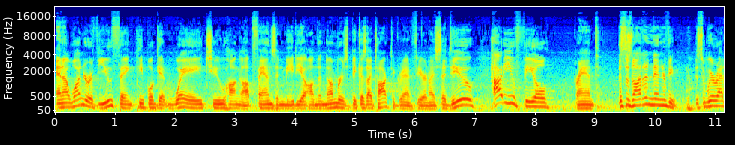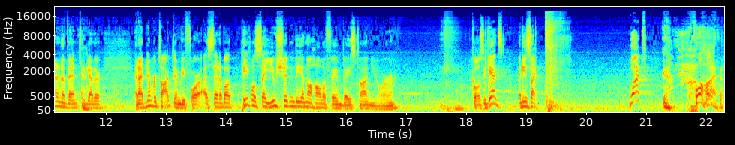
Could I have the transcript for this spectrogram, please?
And I wonder if you think people get way too hung up, fans and media, on the numbers. Because I talked to Grant Fuhr and I said, "Do you? How do you feel, Grant? This is not an interview. This we're at an event together, and I'd never talked to him before. I said about people say you shouldn't be in the Hall of Fame based on your goals against, and he's like, "What?" What?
